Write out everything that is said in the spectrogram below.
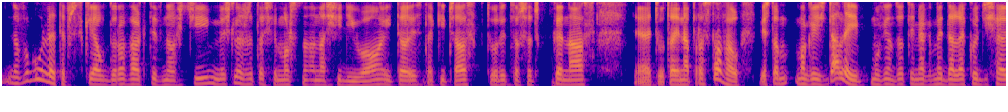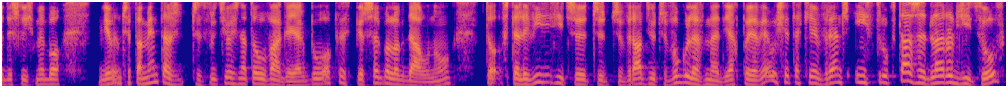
no w ogóle te wszystkie outdoorowe aktywności, myślę, że to się mocno nasiliło i to jest taki czas, który troszeczkę nas e, tutaj naprostował. Wiesz, to mogę iść dalej, mówiąc o tym, jak my daleko dzisiaj odeszliśmy, bo nie wiem, czy pamiętasz, czy zwróciłeś na to uwagę, jak był okres pierwszego lockdownu, to w telewizji, czy, czy, czy w radiu, czy w ogóle w mediach pojawiały się takie wręcz instruktaże dla rodziców,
